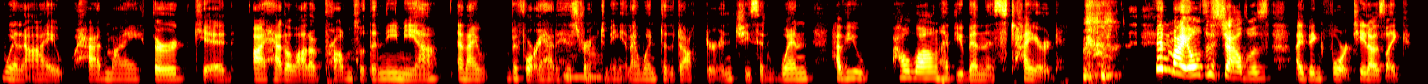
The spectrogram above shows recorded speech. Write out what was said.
when I had my third kid, I had a lot of problems with anemia and I before I had a mm-hmm. hysterectomy and I went to the doctor and she said, "When have you how long have you been this tired?" and my oldest child was I think 14. I was like,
